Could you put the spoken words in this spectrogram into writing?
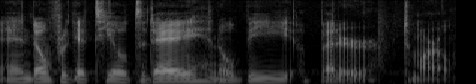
And don't forget to yield today, and it'll be a better tomorrow.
